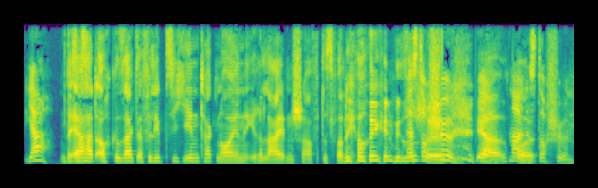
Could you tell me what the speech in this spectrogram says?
ja. und er hat auch gesagt, er verliebt sich jeden Tag neu in ihre Leidenschaft. Das fand ich auch irgendwie so das ist doch schön. schön. Ja, nein, ist doch schön.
